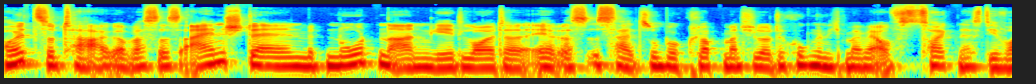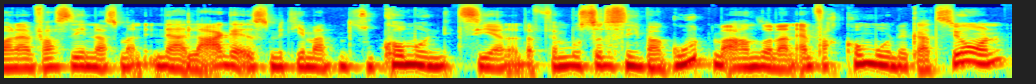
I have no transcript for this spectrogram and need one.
heutzutage, was das Einstellen mit Noten angeht, Leute, ey, das ist halt so bekloppt. Manche Leute gucken nicht mal mehr aufs Zeugnis, die wollen einfach sehen, dass man in der Lage ist, mit jemandem zu kommunizieren. Und dafür musst du das nicht mal gut machen, sondern einfach Kommunikation.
